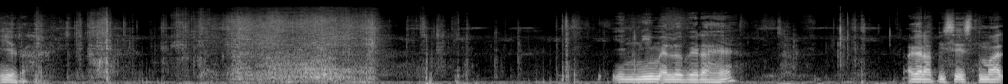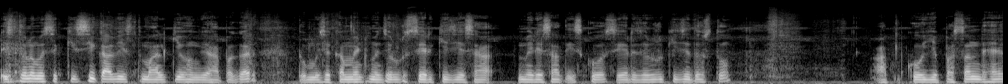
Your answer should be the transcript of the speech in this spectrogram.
ये रहा। ये नीम एलोवेरा है। अगर आप इसे इस्तेमाल, इस दोनों में से किसी का भी इस्तेमाल किए होंगे आप अगर तो मुझे कमेंट में ज़रूर शेयर कीजिए सा, मेरे साथ इसको शेयर ज़रूर कीजिए दोस्तों। आपको ये पसंद है,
